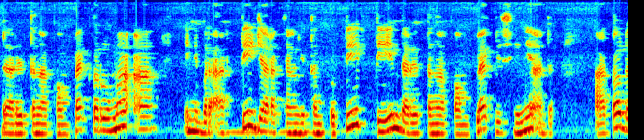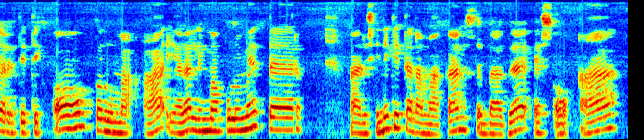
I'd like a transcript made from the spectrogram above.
dari tengah komplek ke rumah A. Ini berarti jarak yang ditempuh titin dari tengah komplek di sini ada atau dari titik O ke rumah A ialah 50 meter. Nah, di sini kita namakan sebagai SOA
